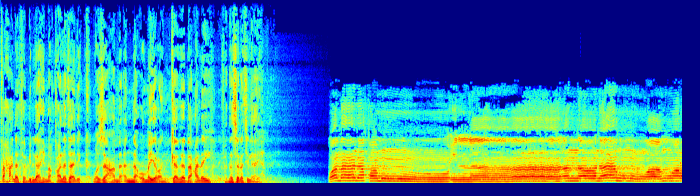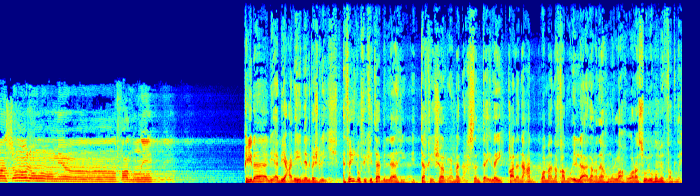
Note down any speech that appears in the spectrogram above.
فحلف بالله ما قال ذلك وزعم أن عميرا كذب عليه. فنزلت الآية. وما نقموا إلا أن أغناهم الله ورسوله من فضله قيل لأبي علي البجلي أتجد في كتاب الله اتق شر من أحسنت إليه؟ قال نعم وما نقموا إلا أن أغناهم الله ورسوله من فضله.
